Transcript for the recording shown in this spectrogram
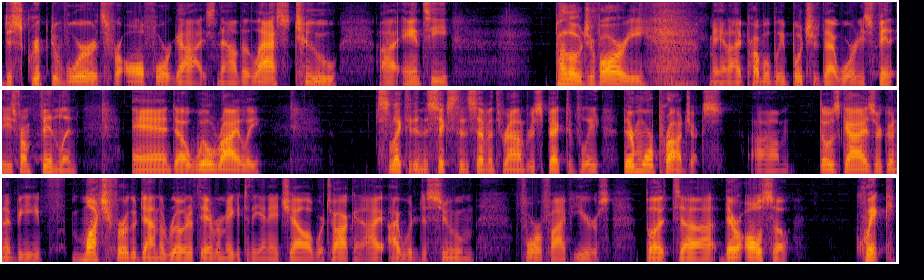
descriptive words for all four guys. Now, the last two, uh, Antti Palojavari, man, I probably butchered that word. He's fin- he's from Finland, and uh, Will Reilly, selected in the sixth and seventh round respectively. They're more projects. Um, those guys are going to be f- much further down the road if they ever make it to the NHL. We're talking, I, I would assume, four or five years. But uh, they're also quick,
